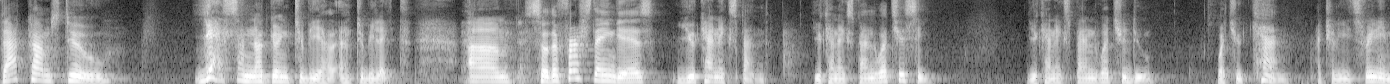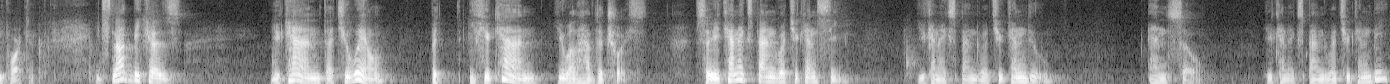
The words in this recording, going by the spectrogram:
that comes to, yes, I'm not going to be, uh, to be late. Um, so the first thing is you can expand. You can expand what you see. You can expand what you do, what you can. Actually, it's really important. It's not because you can that you will, but if you can, you will have the choice. So you can expand what you can see. You can expand what you can do. And so you can expand what you can be.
